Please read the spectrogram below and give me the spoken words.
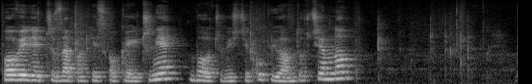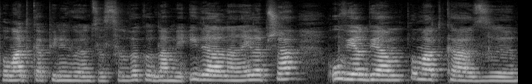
powiedzieć, czy zapach jest ok, czy nie, bo oczywiście kupiłam to w ciemno. Pomadka pielęgnująca z Sylweco dla mnie idealna, najlepsza. Uwielbiam pomadka z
